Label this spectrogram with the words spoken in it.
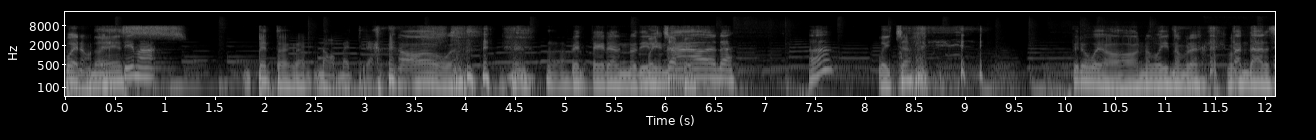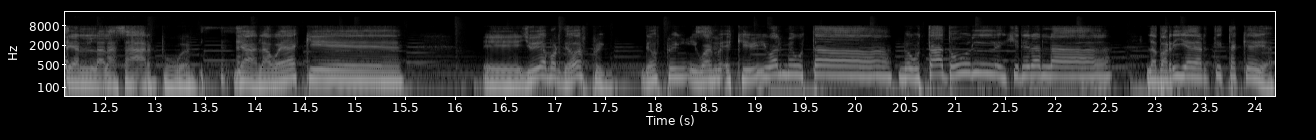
Bueno, no el es... tema. Pentagram, no, mentira. No, bueno. Pentagram no tiene nada. ¿Ah? Weichape. Pero weón, no podéis nombrar banda así al, al, azar, pues weón. Ya, la weá es que eh, yo iba por The Offspring. The Offspring igual sí. es que igual me gustaba. Me gustaba todo el, en general la, la parrilla de artistas que había.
